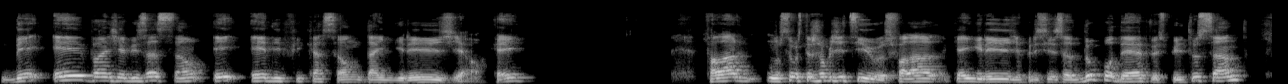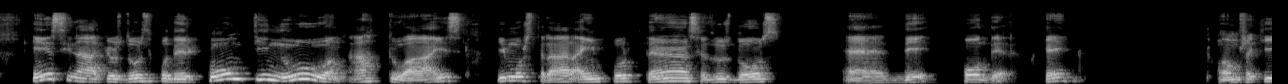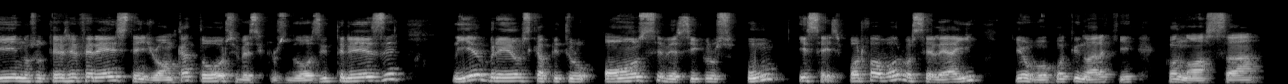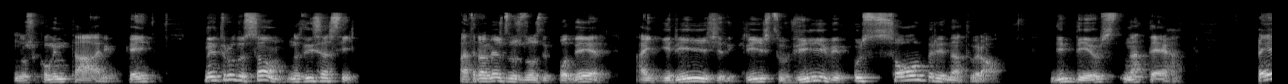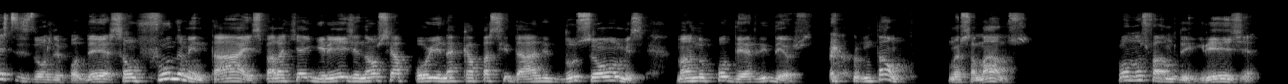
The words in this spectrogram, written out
de evangelização e edificação da igreja, ok? Falar, nós temos três objetivos, falar que a igreja precisa do poder do Espírito Santo, ensinar que os dons de poder continuam atuais e mostrar a importância dos dons é, de poder, ok? Vamos aqui, nosso texto de referência tem João 14, versículos 12 e 13, e Hebreus, capítulo 11, versículos 1 e 6. Por favor, você lê aí, que eu vou continuar aqui com nossa, nosso comentário, ok? Na introdução, nos diz assim, Através dos dons de poder, a Igreja de Cristo vive o sobrenatural de Deus na Terra. Estes dons de poder são fundamentais para que a igreja não se apoie na capacidade dos homens, mas no poder de Deus. Então, meus amados, quando nós falamos de igreja,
